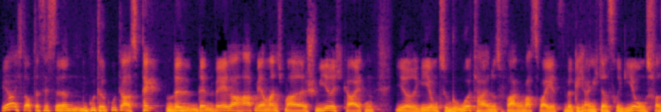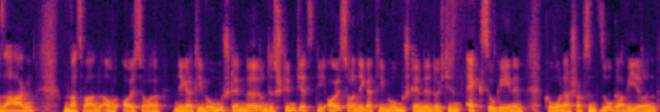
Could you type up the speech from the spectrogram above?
Ja, ich glaube, das ist äh, ein guter, guter Aspekt, denn, denn Wähler haben ja manchmal Schwierigkeiten, ihre Regierung zu beurteilen und zu fragen, was war jetzt wirklich eigentlich das Regierungsversagen und was waren auch äußere negative Umstände. Und es stimmt jetzt, die äußeren negativen Umstände durch diesen exogenen Corona-Schock sind so gravierend,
